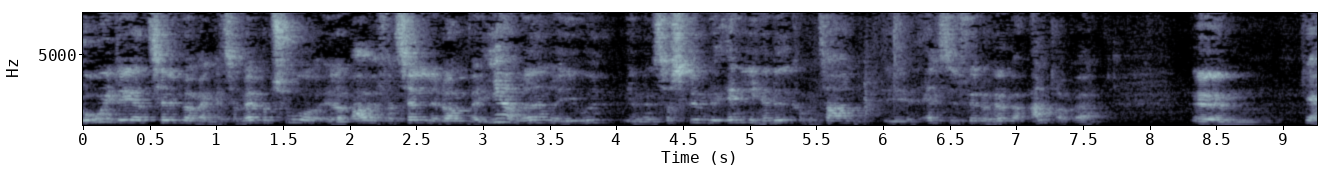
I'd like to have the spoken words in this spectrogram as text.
gode idéer til, hvad man kan tage med på tur, eller bare vil fortælle lidt om, hvad I har med, når I er ude, jamen så skriv det endelig hernede i kommentaren. Det er altid fedt at høre, hvad andre gør. Øhm, ja.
